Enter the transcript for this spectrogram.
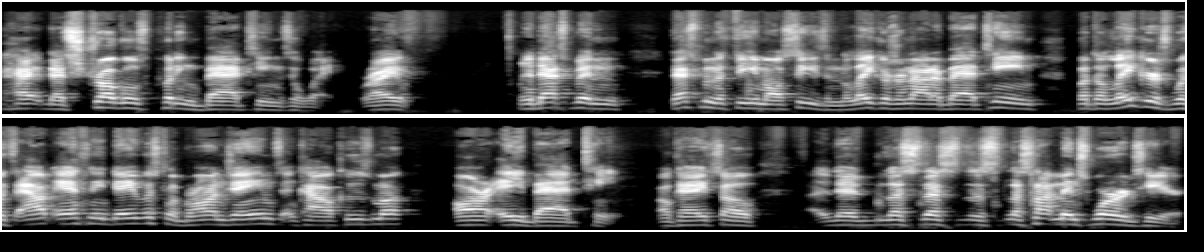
had that struggles putting bad teams away, right? And that's been that's been the theme all season. The Lakers are not a bad team, but the Lakers, without Anthony Davis, LeBron James, and Kyle Kuzma, are a bad team. Okay, so uh, let's, let's let's let's not mince words here.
